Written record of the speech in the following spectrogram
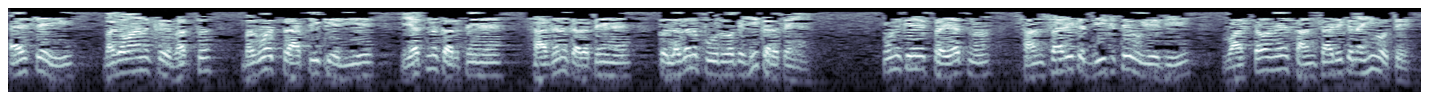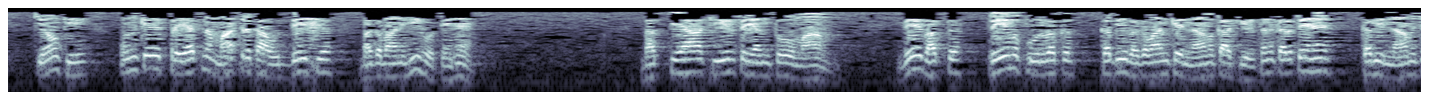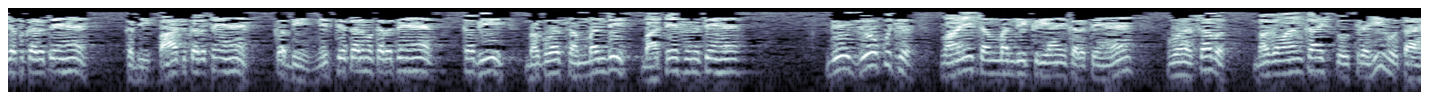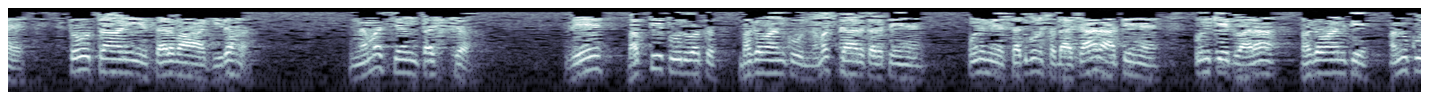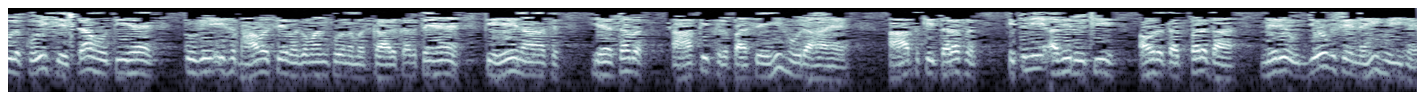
ऐसे ही भगवान के भक्त भगवत प्राप्ति के लिए यत्न करते हैं, साधन करते हैं तो लगन पूर्वक ही करते हैं। उनके प्रयत्न सांसारिक दिखते हुए भी वास्तव में सांसारिक नहीं होते, क्योंकि उनके प्रयत्न मात्र का उद्देश्य भगवान ही होते हैं। भक्तिया कीर्तयंतो माम। वे भक्त प्रेम पूर्वक कभी भगवान के नाम का कीर्तन करते हैं, कभी नाम जप करते हैं, कभी पाठ करते हैं, कभी नित्य कर्म करते हैं, कभी भगवत संबंधी बातें सुनते हैं। वे जो कुछ वाणी संबंधी क्रियाएँ करते हैं, वह सब भगवान का स्तोत्र ही होता है। स्तोत्राणी सर्वा गिरह नमस्यंत वे भक्ति पूर्वक भगवान को नमस्कार करते हैं। उनमें सदगुण सदाचार आते हैं। उनके द्वारा भगवान के अनुकूल कोई चेष्टा होती है तो वे इस भाव से भगवान को नमस्कार करते हैं कि हे नाथ, यह सब आपकी कृपा से ही हो रहा है। आपकी तरफ़ इतनी अभिरुचि और तत्परता मेरे उद्योग से नहीं हुई है।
